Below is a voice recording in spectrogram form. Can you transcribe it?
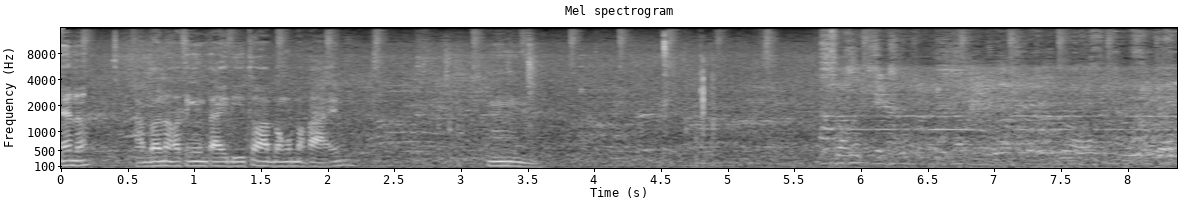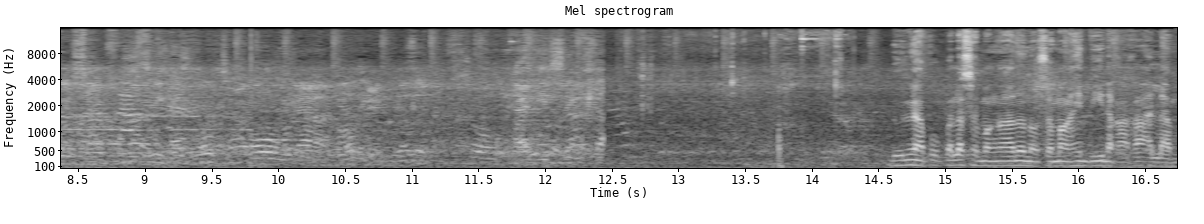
Yan no? Habang nakatingin tayo dito, habang kumakain. Hmm. Doon nga po pala sa mga ano no, sa mga hindi nakakaalam,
